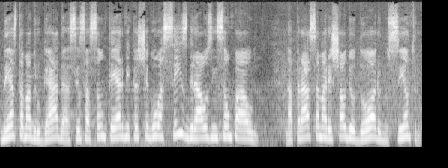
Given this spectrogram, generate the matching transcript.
Nesta madrugada, a sensação térmica chegou a 6 graus em São Paulo. Na Praça Marechal Deodoro, no centro,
